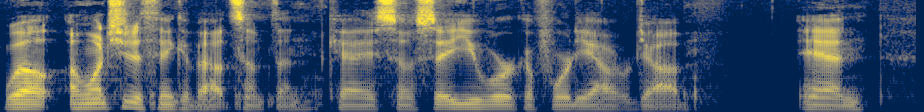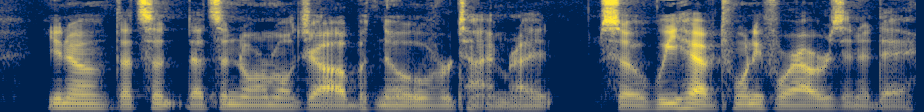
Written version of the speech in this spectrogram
Well, I want you to think about something. Okay, so say you work a 40 hour job, and you know that's a that's a normal job with no overtime, right? So we have 24 hours in a day,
